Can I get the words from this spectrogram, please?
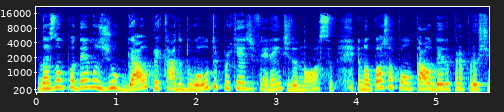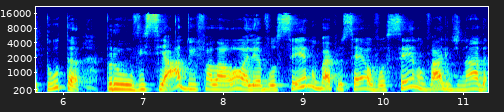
Nós não podemos julgar o pecado do outro porque é diferente do nosso. Eu não posso apontar o dedo para a prostituta, para o viciado e falar: olha, você não vai para o céu, você não vale de nada.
